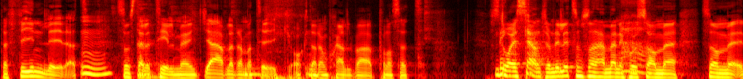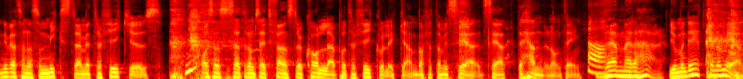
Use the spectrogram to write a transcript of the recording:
det här finliret som ställer till med en jävla dramatik och där de själva på något sätt står i centrum. Det är lite som sådana här människor som, eh, som, eh, ni vet sådana som mixtrar med trafikljus. Och sen så sätter de sig i ett fönster och kollar på trafikolyckan bara för att de vill se, se att det händer någonting. Vem är det här? Jo men det är ett fenomen.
